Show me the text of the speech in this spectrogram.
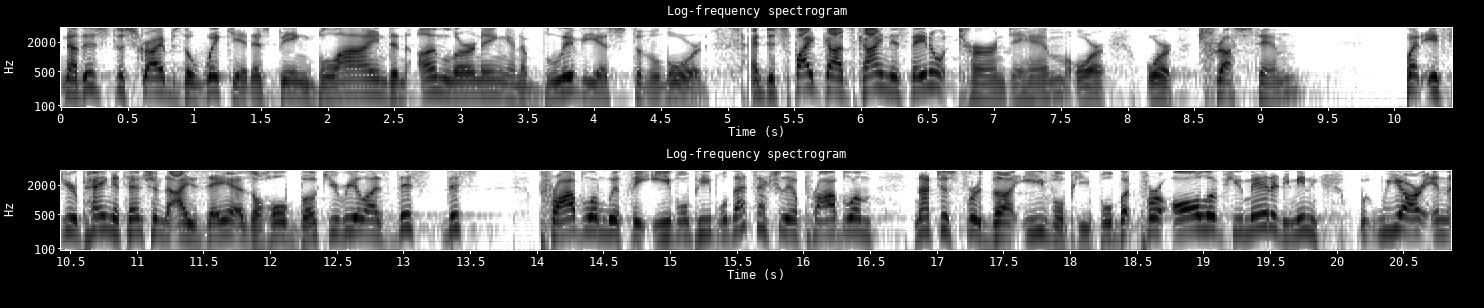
Now, this describes the wicked as being blind and unlearning and oblivious to the Lord. And despite God's kindness, they don't turn to Him or, or trust Him. But if you're paying attention to Isaiah as a whole book, you realize this, this problem with the evil people, that's actually a problem not just for the evil people, but for all of humanity, meaning we are in,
